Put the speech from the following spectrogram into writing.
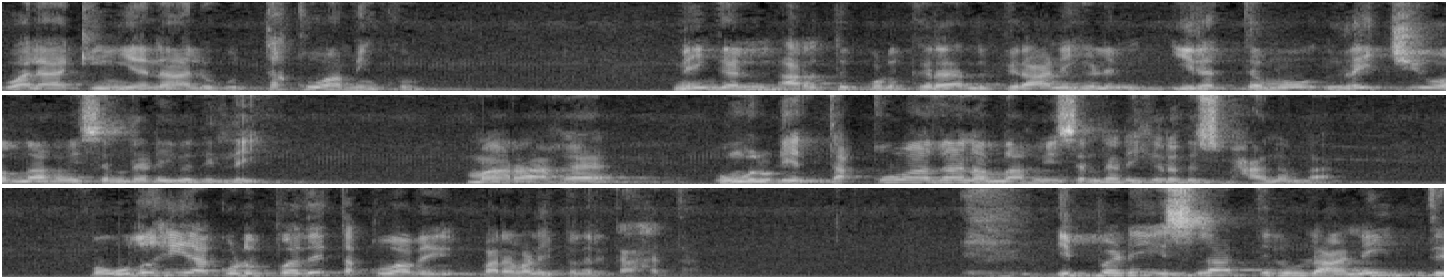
வலாக்கின் யனாலுஹு தக்வா மின்கும் நீங்கள் அறுத்து கொடுக்கிற அந்த பிராணிகளின் இரத்தமோ இறைச்சியோ அல்லாஹவை சென்றடைவதில்லை மாறாக உங்களுடைய தக்குவா தான் அல்லாஹவை சென்றடைகிறது சுஹான் அல்லா இப்போ உதகையா கொடுப்பது தக்குவாவை வரவழைப்பதற்காகத்தான் இப்படி இஸ்லாத்தில் உள்ள அனைத்து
